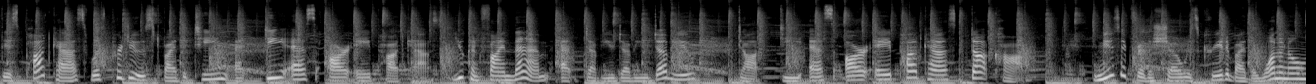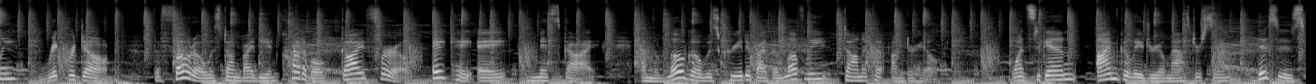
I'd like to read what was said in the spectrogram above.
This podcast was produced by the team at DSRA Podcast. You can find them at www.dsrapodcast.com. The music for the show was created by the one and only Rick Radone. The photo was done by the incredible Guy Furrow, aka Miss Guy, and the logo was created by the lovely Donica Underhill. Once again, I'm Galadriel Masterson. This is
